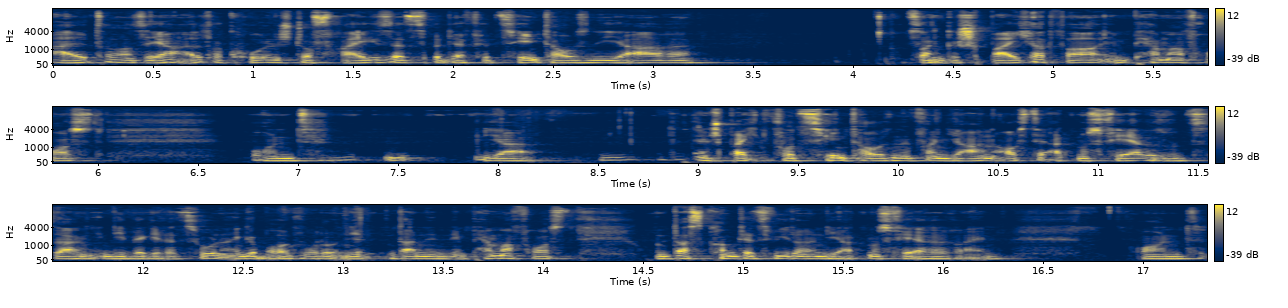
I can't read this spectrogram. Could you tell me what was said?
alter, sehr alter Kohlenstoff freigesetzt wird, der für zehntausende Jahre sozusagen gespeichert war im Permafrost und ja entsprechend vor Zehntausenden von Jahren aus der Atmosphäre sozusagen in die Vegetation eingebaut wurde und dann in den Permafrost und das kommt jetzt wieder in die Atmosphäre rein. Und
